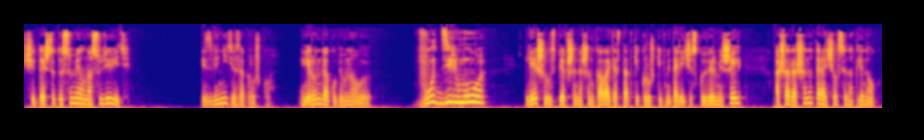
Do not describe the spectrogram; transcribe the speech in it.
«Считай, что ты сумел нас удивить». «Извините за кружку. Ерунда, купим новую». «Вот дерьмо!» Леший, успевший нашинковать остатки кружки в металлическую вермишель, ошарашенно таращился на клинок.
